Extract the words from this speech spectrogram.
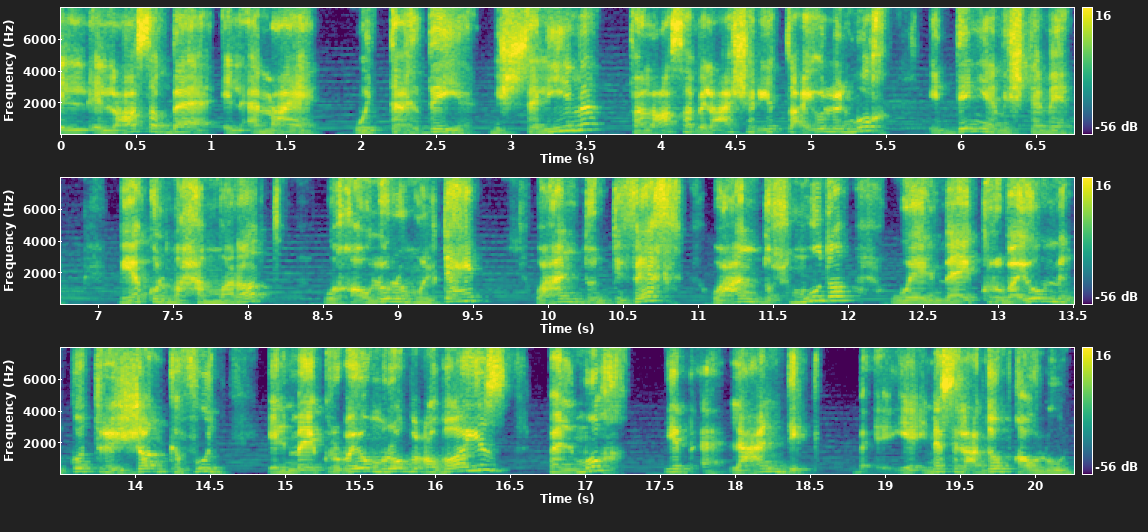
ال... العصب بقى الأمعاء والتغذية مش سليمة فالعصب العشر يطلع يقول للمخ الدنيا مش تمام. بياكل محمرات وقولونه ملتهب وعنده انتفاخ وعنده حموضة والميكروبيوم من كتر ال junk food ال microbiome ربعه بايظ فالمخ يبقى لا عندك يعني الناس اللي عندهم قولون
